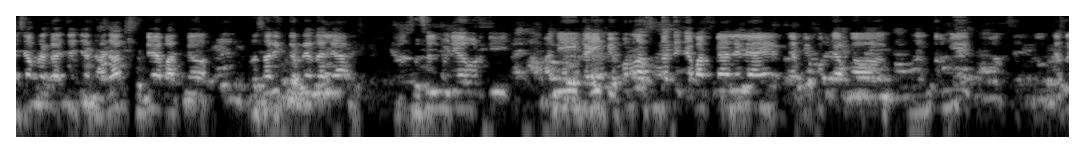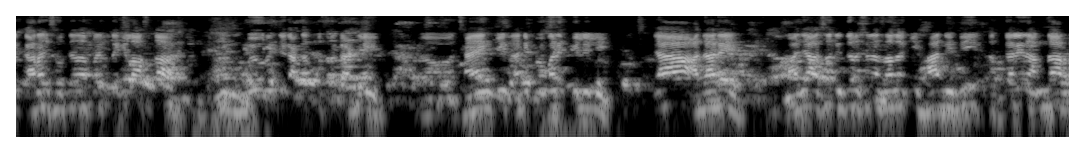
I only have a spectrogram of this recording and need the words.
अशा प्रकारच्या ज्या धादा छोट्या बातम्या प्रसारित करण्यात आल्या सोशल मीडियावरती आणि काही पेपरला सुद्धा त्याच्या बातम्या आलेल्या आहेत. त्या पेपरच्या नंतर मी त्याचं कारण शोधण्याचा प्रयत्न केला असता मी मुंबईवरून जी कागदपत्र काढली छायांकित आणि प्रमाणित केलेली त्या आधारे माझ्या असं निदर्शनास झालं की हा निधी तत्कालीन आमदार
